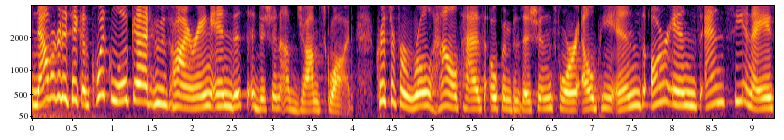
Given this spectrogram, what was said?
now we're going to take a quick look at who's hiring in this edition of Job Squad. Christopher Rural Health has open positions for LPNs, RNs, and CNAs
